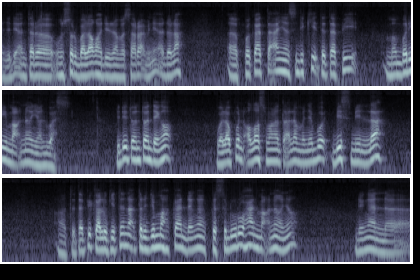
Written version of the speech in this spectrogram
jadi antara unsur balaghah di dalam bahasa Arab ini adalah uh, perkataan yang sedikit tetapi memberi makna yang luas. Jadi tuan-tuan tengok walaupun Allah SWT menyebut bismillah uh, tetapi kalau kita nak terjemahkan dengan keseluruhan maknanya dengan uh,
